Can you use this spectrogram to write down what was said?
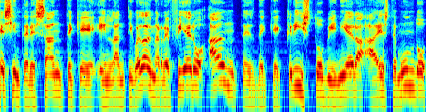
Es interesante que en la antigüedad, me refiero antes de que Cristo viniera a este mundo,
